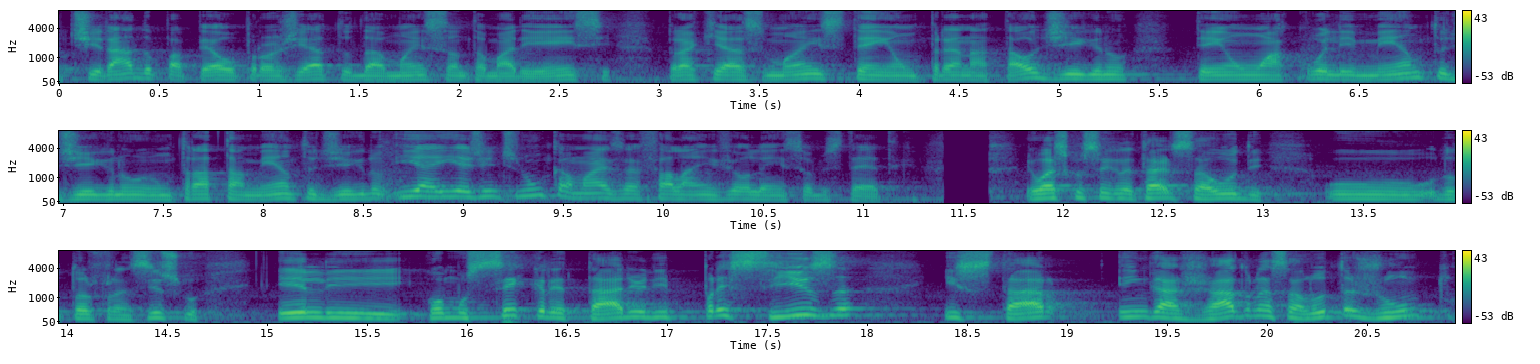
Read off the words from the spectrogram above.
tirar do papel o projeto da Mãe Santa Mariense, para que as mães tenham um pré-natal digno, tenham um acolhimento digno, um tratamento digno, e aí a gente nunca mais vai falar em violência obstétrica. Eu acho que o secretário de Saúde, o doutor Francisco, ele, como secretário, ele precisa estar engajado nessa luta junto,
